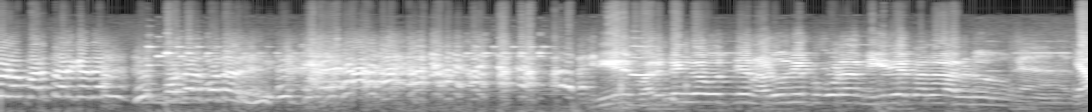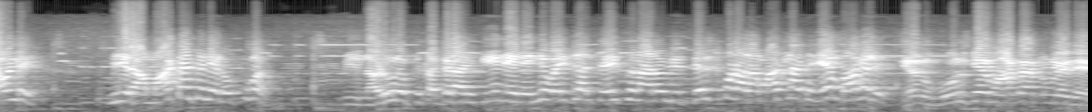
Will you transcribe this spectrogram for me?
కూడా పడతారు కదా. పోతారు పోతారు దీని ఫలితంగా వచ్చే నడువు నొప్పి కూడా నీదే కదా అల్లుడు. ఏమండి మీరు ఆ మాట అంటే నేను ఒప్పుకోను. మీ నడువు నొప్పి తగ్గడానికి నేను ఎన్ని వైద్యాలు చేయిస్తున్నానో మీరు తెలుసుకుని అలా మాట్లాడితే ఏం బాగలేదు. నేను ఊరికే మాట్లాడటం లేదే.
